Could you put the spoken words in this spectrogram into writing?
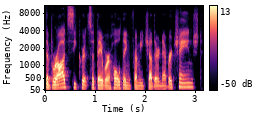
the broad secrets that they were holding from each other never changed,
